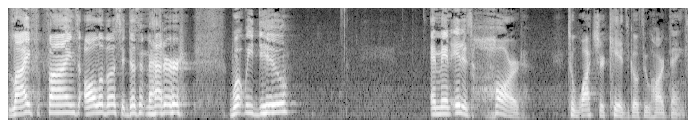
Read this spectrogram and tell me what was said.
Life finds all of us. It doesn't matter what we do. And man, it is hard to watch your kids go through hard things.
